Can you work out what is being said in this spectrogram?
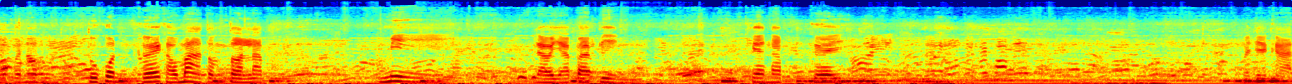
ของเนาะทุกคนเคยเขามาตรงตอนรับ มีดาวยาปลาปิงแค่นับเคยบรรยากาศ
